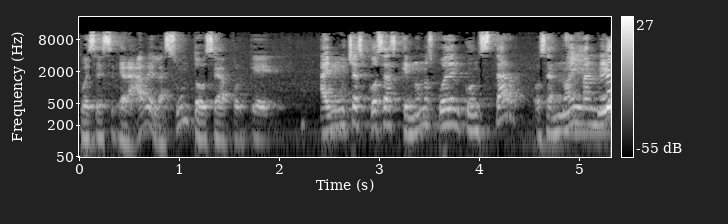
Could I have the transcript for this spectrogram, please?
pues es grave el asunto, o sea, porque hay muchas cosas que no nos pueden constar. O sea, no hay manera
